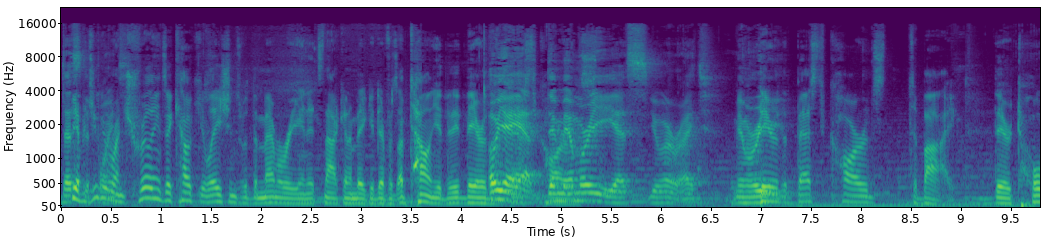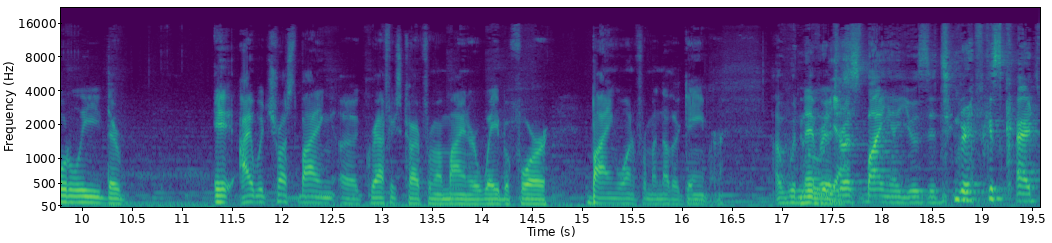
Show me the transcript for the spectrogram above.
That's yeah, the but you point. can run trillions of calculations with the memory, and it's not going to make a difference. I'm telling you, they, they are the oh yeah, best yeah. The memory, yes, you are right. Memory. they're the best cards to buy. They're totally they're. It, I would trust buying a graphics card from a miner way before buying one from another gamer. I would never Yes. trust buying a used graphics card.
